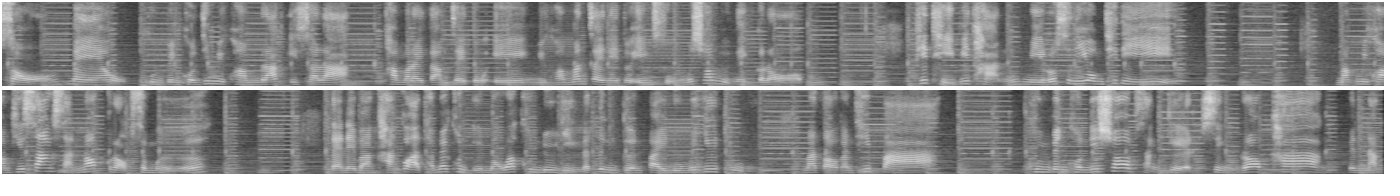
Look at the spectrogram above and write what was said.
2. แมว คุณเป็นคนที่มีความรักอิสระทำอะไรตามใจตัวเอง มีความมั่นใจในตัวเองสูงไม่ชอบอยู่ในกรอบ พิถีพิถันมีรสนิยมที่ดี มักมีความคิดสร้างสรรค์นอกกรอบเสมอ แต่ในบางครั้งก็อาจทำให้คนอื่นมองว่าคุณดูหยิ่งและตึงเกินไปดูไม่ยืดหยุ่น มาต่อกันที่ปลาคุณเป็นคนที่ชอบสังเกตสิ่งรอบข้าง เป็นนัก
